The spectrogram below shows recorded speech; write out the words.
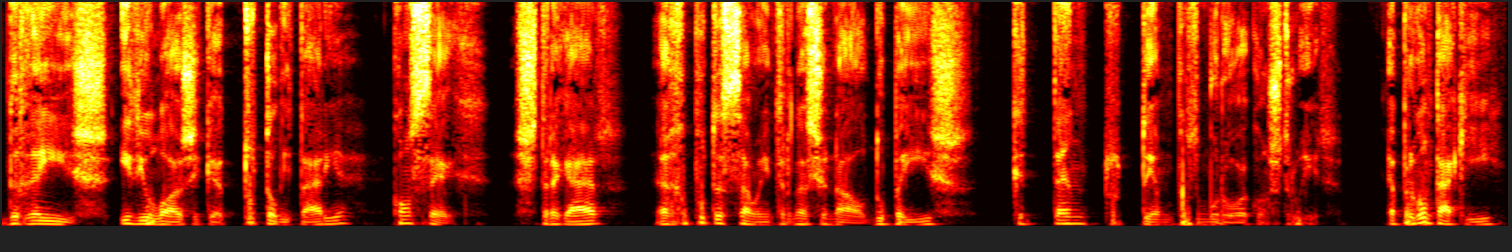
de raiz ideológica totalitária, consegue estragar a reputação internacional do país que tanto tempo demorou a construir. A pergunta aqui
